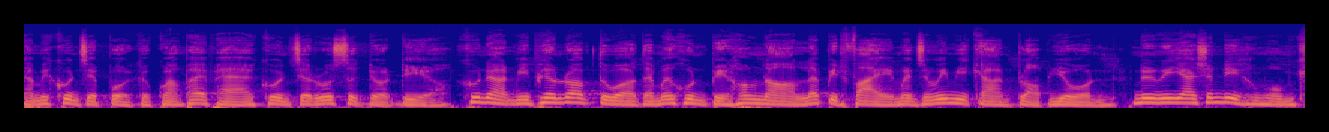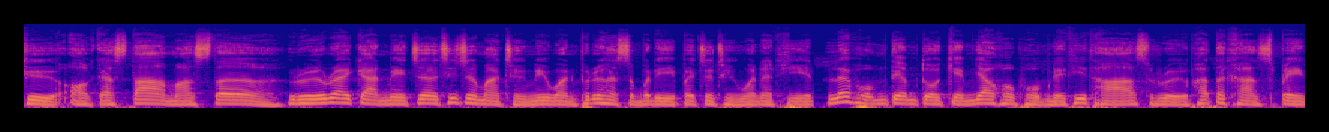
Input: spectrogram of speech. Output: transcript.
ทำให้คุณเจ็บปวดกับความพ่ายแพ้ คุณจะรู้สึกโดดเดี่ยว คุณอาจมีเพื่อนรอบตัว แต่เมื่อคุณปิดห้องนอนและปิดไฟมันจะไม่มีการปลอบโยน หนึ่งในยาชั้นดีของผมคือออกัสตามาสเตอร์หรือรายการเมเจอร์ที่จะมาถึงในวันพฤหัสบดีไปจนถึงวันอาทิตย์ และผมเตรียมตัวเกมยาวของผมในที่ทาสหรือพัตตาคารสเปน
